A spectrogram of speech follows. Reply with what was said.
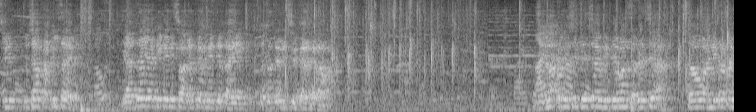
श्री तुषार पाटील साहेब यांचं या ठिकाणी स्वागत करण्यात येत आहे. त्याचा त्यांनी स्वीकार करावा. जिल्हा परिषदेच्या विद्यमान सदस्य सौ अनिताताई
